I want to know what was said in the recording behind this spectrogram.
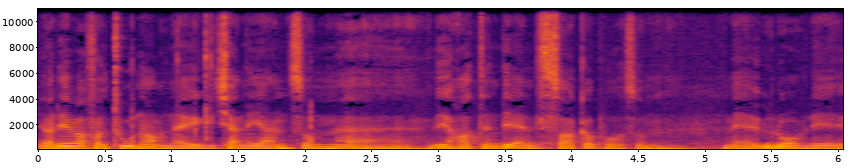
Ja, Det er i hvert fall to navn jeg kjenner igjen, som eh, vi har hatt en del saker på som, med ulovlig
